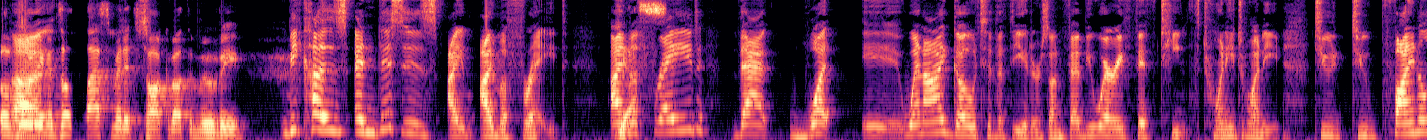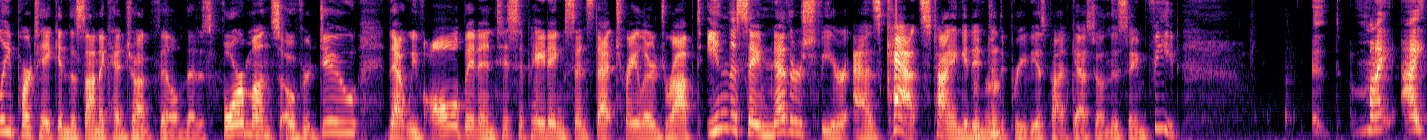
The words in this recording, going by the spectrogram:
avoiding Uh, until the last minute to talk about the movie. because and this is i'm i'm afraid i'm Yes. afraid that what eh, when I go to the theaters on February 15th, 2020 to to finally partake in the Sonic Hedgehog film that is 4 months overdue that we've all been anticipating since that trailer dropped in the same nether sphere as Cats tying it into the previous podcast on the same feed my I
